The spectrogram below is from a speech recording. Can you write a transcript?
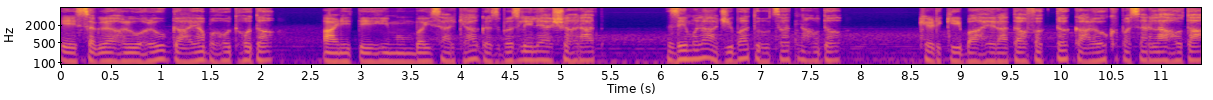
हे सगळं हळूहळू गायब होत होतं. आणि तेही मुंबईसारख्या गजबजलेल्या शहरात जे मला अजिबात रुचत नव्हतं. खिडकी बाहेर आता फक्त काळोख पसरला होता.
